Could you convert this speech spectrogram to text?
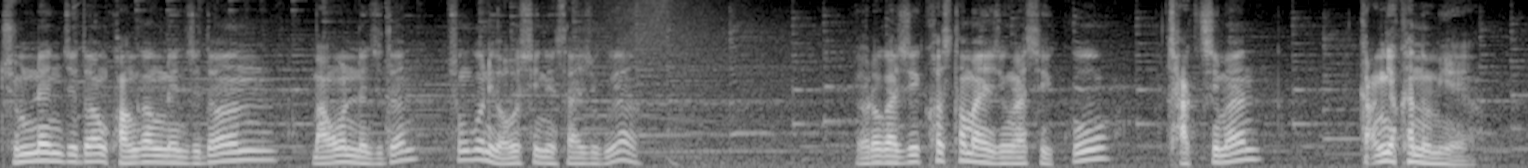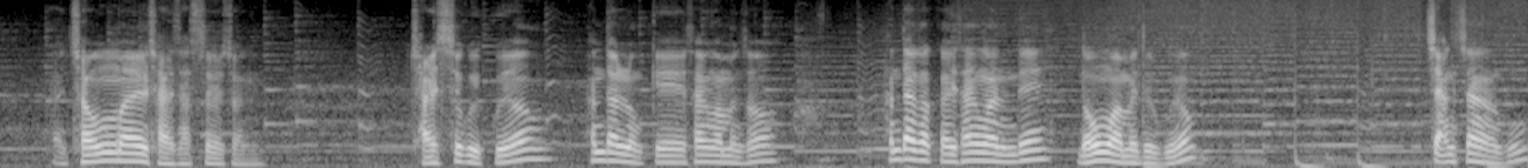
줌 렌즈든 광각 렌즈든 망원 렌즈든 충분히 넣을 수 있는 사이즈고요. 여러 가지 커스터마이징을 할 수 있고 작지만 강력한 놈이에요. 정말 잘 샀어요, 저는. 잘 쓰고 있고요. 한 달 넘게 사용하면서 한 달 가까이 사용하는데 너무 마음에 들고요. 짱짱하고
